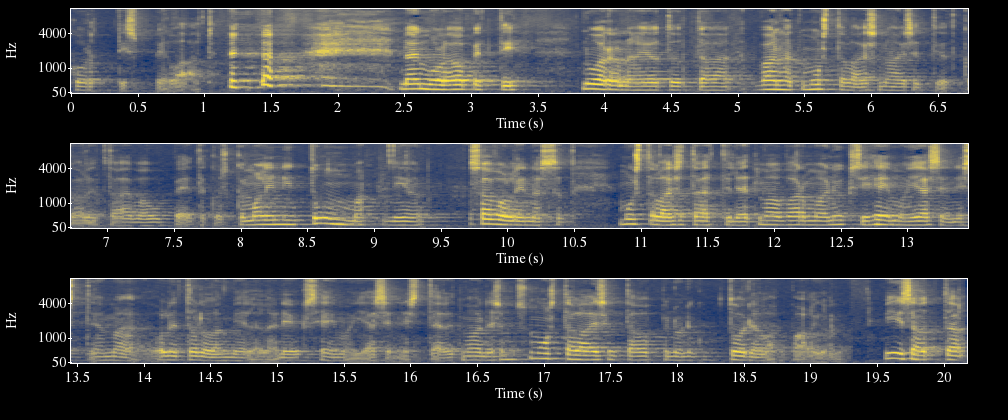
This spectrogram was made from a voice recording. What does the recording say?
korttis pelaat. Näin mulle opetti nuorena jo tota, vanhat mustalaisnaiset, jotka olivat aivan upeita, koska mä olin niin tumma, niin Savonlinnassa mustalaiset ajattelivat, että mä oon varmaan yksi heimon jäsenistä ja mä olin todella mielelläni yksi heimon jäsenistä. Eli mä oon esimerkiksi mustalaisilta oppinut niin todella paljon. Viisautta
